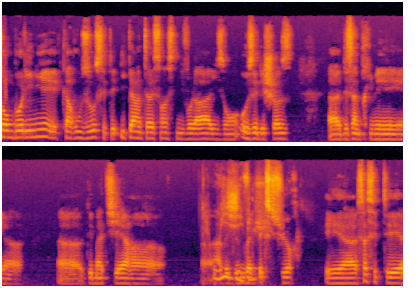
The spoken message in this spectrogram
Tombolini et Caruso, c'était hyper intéressant à ce niveau-là. Ils ont osé des choses, euh, des imprimés, euh, euh, des matières avec de nouvelles textures. Et ça, c'était...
